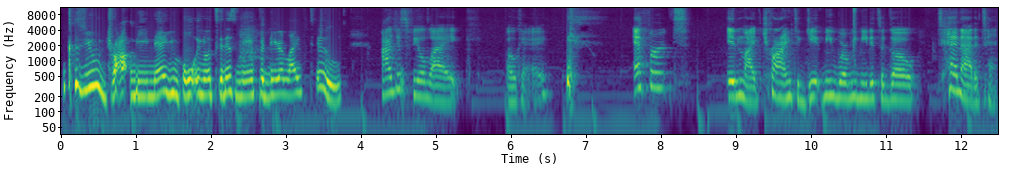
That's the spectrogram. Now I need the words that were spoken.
because you dropped me. Now you holding on to this man for dear life too. I just feel like okay, effort in like trying to get me where we needed to go. Ten out of ten.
